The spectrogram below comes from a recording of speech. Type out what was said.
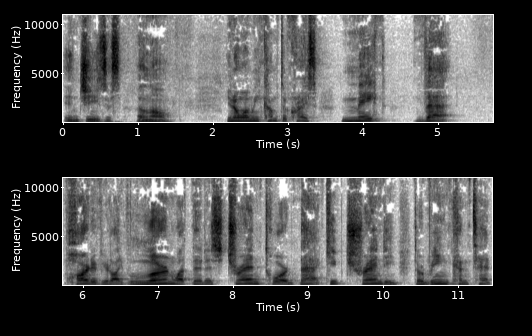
in Jesus alone. You know, when we come to Christ, make that part of your life. Learn what that is. Trend toward that. Keep trending toward being content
